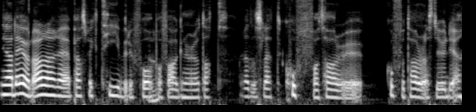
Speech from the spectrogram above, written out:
Ja, det er jo det der perspektivet du får Ja. på fagene du har tatt. Rett og slett, hvorfor tar du, hvorfor tar du det studiet?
